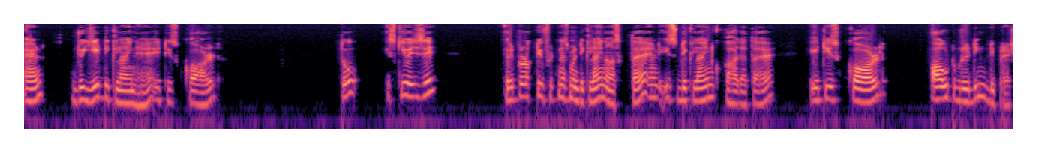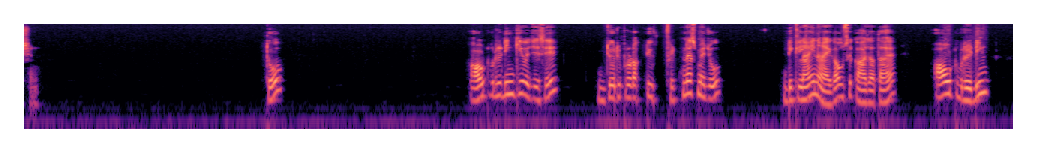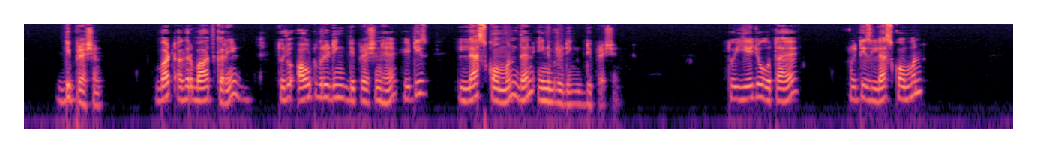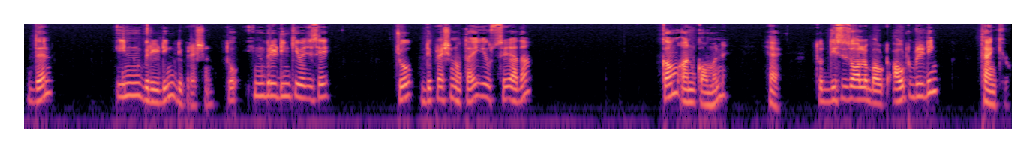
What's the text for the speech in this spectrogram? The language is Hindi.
एंड जो ये डिक्लाइन है इट इज़ कॉल्ड तो इसकी वजह से रिप्रोडक्टिव फिटनेस में डिक्लाइन आ सकता है एंड इस डिक्लाइन को कहा जाता है it is called outbreeding depression तो आउट ब्रीडिंग की वजह से जो रिप्रोडक्टिव फिटनेस में जो डिक्लाइन आएगा, उसे कहा जाता है आउट ब्रीडिंग डिप्रेशन बट अगर बात करें तो जो आउट ब्रीडिंग डिप्रेशन है it is less common than inbreeding depression तो ये जो होता है it is less common than inbreeding depression तो इन ब्रीडिंग की वजह से जो डिप्रेशन होता है, ये उससे ज़्यादा कम अनकॉमन है। तो this is all about outbreeding thank you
